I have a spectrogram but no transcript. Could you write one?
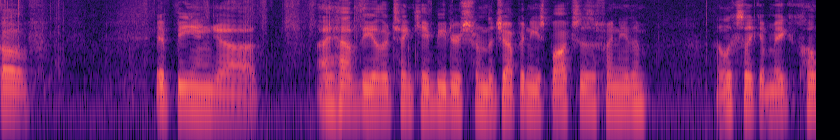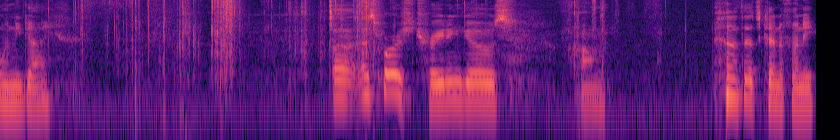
of it being, uh, I have the other 10k beaters from the Japanese boxes if I need them. That looks like a Mega Colony guy. Uh, as far as trading goes, um, that's kind of funny.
